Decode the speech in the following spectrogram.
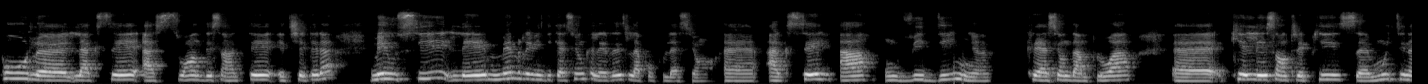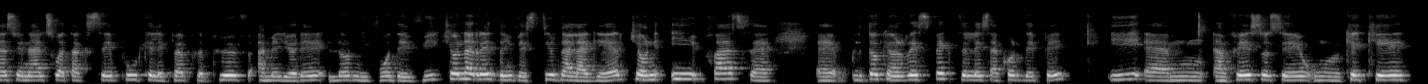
pour l'accès à soins de santé, etc. Mais aussi les mêmes revendications que le reste de la population. accès à une vie digne création d'emplois, euh, que les entreprises multinationales soient taxées pour que les peuples peuvent améliorer leur niveau de vie, qu'on arrête d'investir dans la guerre, qu'on fasse euh, plutôt qu'on respecte les accords de paix. Et euh, en fait, ça, c'est quelques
